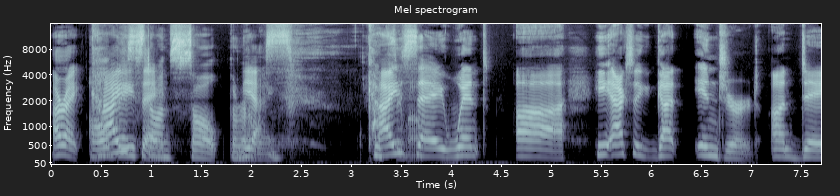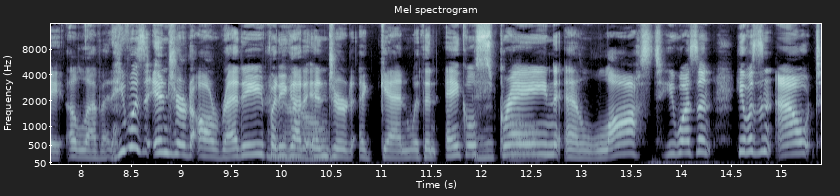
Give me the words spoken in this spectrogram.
All right, All based Kaisei. on salt throwing. Yes. Sumo. Kaisei went uh he actually got injured on day 11. He was injured already, but he got injured again with an ankle, Ankle. sprain and lost. He wasn't he wasn't out,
